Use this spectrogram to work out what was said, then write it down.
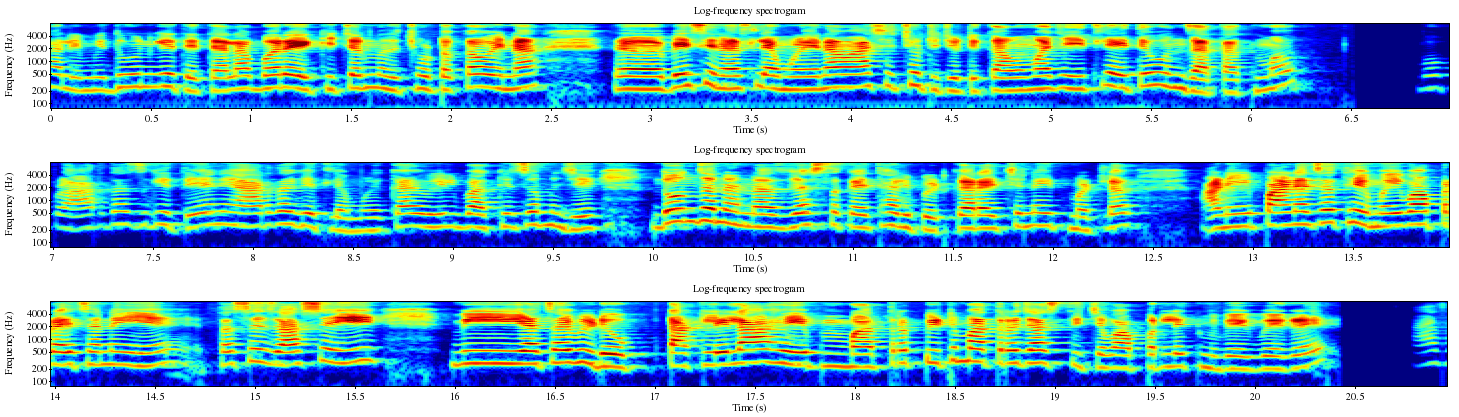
खाली मी धुवून घेते. त्याला बरं आहे किचनमध्ये छोटं का होईना बेसिन असल्यामुळे ना अशी छोटी छोटी कामं माझे इथले इथे होऊन जातात मग. भोपळा अर्धाच घेते आणि अर्धा घेतल्यामुळे काय होईल बाकीचं म्हणजे दोन जणांना जास्त काही थालीपीठ करायचे नाहीत म्हटलं. आणि पाण्याचा थेंबही वापरायचा नाही आहे तसेच असेही मी याचा व्हिडिओ टाकलेला आहे मात्र पीठ मात्र जास्तीचे वापरलेत मी वेगवेगळे. आज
